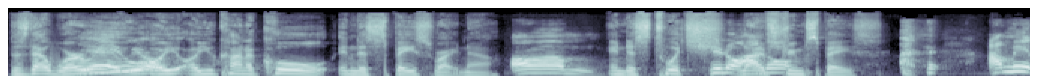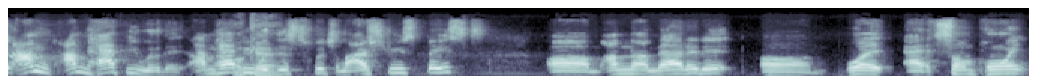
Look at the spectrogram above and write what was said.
Does that worry Yeah, you, we or are you, are you kind of cool in this space right now, um, in this Twitch You know, live stream space? I mean, I'm I'm happy with it. I'm happy Okay. with this Twitch live stream space. Um, I'm not mad at it. Um, but at some point,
